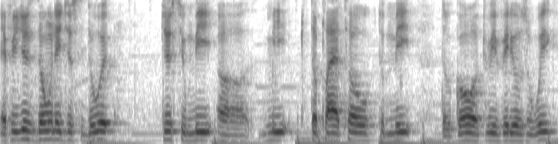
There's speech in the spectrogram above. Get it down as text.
If you're just doing it just to do it, just to meet uh meet the plateau, to meet the goal of three videos a week,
